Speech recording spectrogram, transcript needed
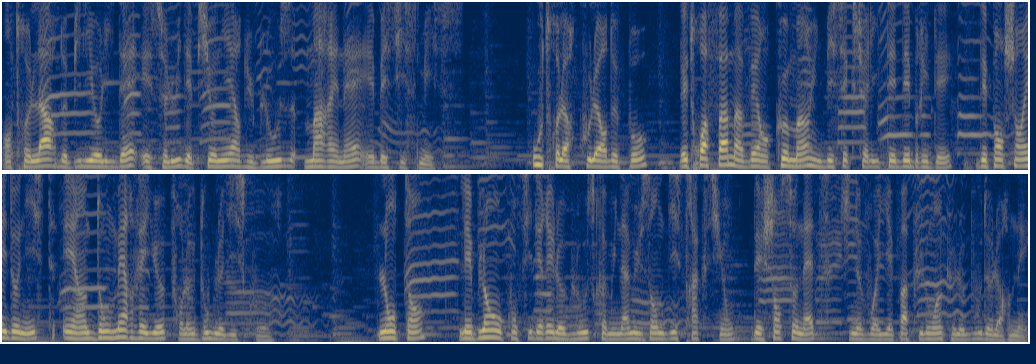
entre l'art de Billie Holiday et celui des pionnières du blues Ma Rainey et Bessie Smith. Outre leur couleur de peau, les trois femmes avaient en commun une bisexualité débridée, des penchants hédonistes et un don merveilleux pour le double discours. Longtemps, les Blancs ont considéré le blues comme une amusante distraction, des chansonnettes qui ne voyaient pas plus loin que le bout de leur nez.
